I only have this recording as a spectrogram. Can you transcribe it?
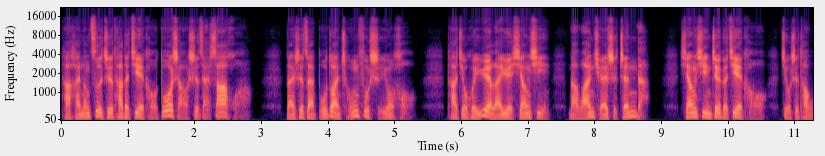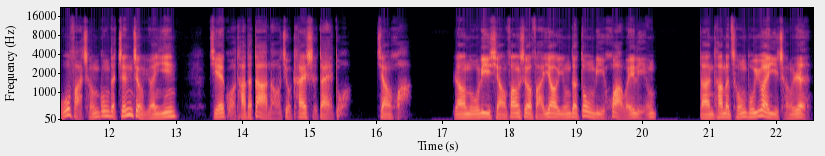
他还能自知他的借口多少是在撒谎，但是在不断重复使用后，他就会越来越相信那完全是真的，相信这个借口就是他无法成功的真正原因。结果他的大脑就开始怠惰、僵化，让努力想方设法要赢的动力化为零。但他们从不愿意承认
